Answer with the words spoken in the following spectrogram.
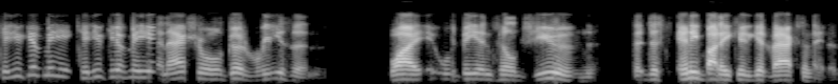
can you give me can you give me an actual good reason why it would be until June that just anybody could get vaccinated?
